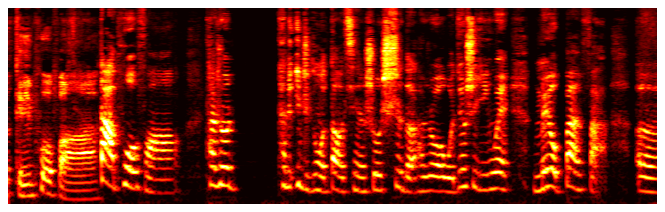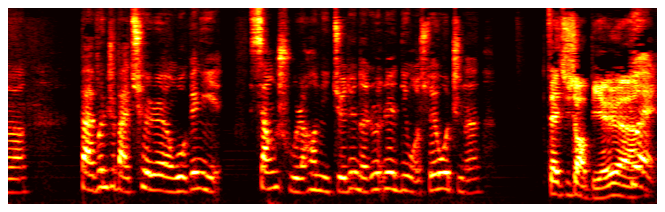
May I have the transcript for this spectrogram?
肯定破防啊。大破防。他说，他就一直跟我道歉，说是的，他说我就是因为没有办法，呃，百分之百确认我跟你相处，然后你绝对能认认定我，所以我只能再去找别人啊，对。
